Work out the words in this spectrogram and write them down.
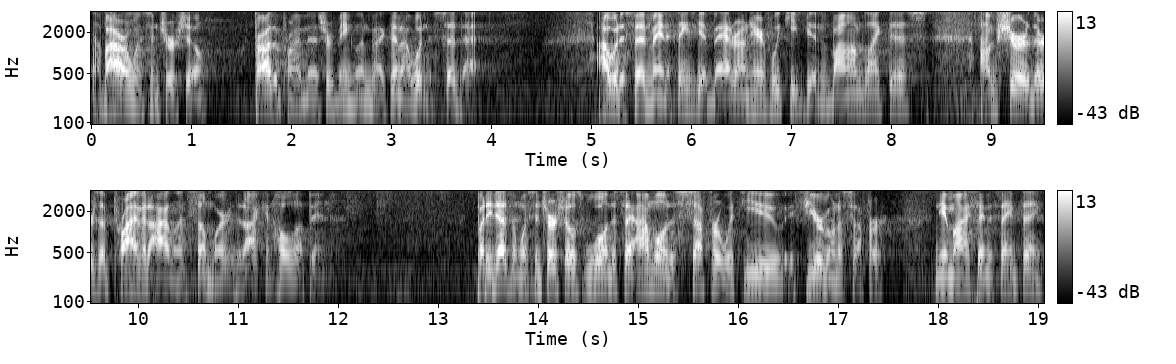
Now, if I were Winston Churchill, if I were the Prime Minister of England back then, I wouldn't have said that. I would have said, man, if things get bad around here, if we keep getting bombed like this, I'm sure there's a private island somewhere that I can hole up in. But he doesn't. Winston Churchill is willing to say, I'm willing to suffer with you if you're going to suffer. Nehemiah saying the same thing.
